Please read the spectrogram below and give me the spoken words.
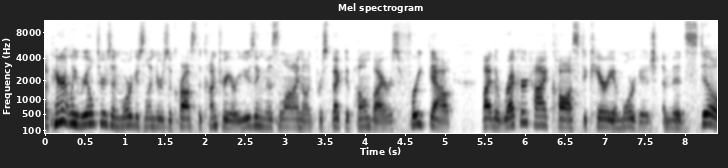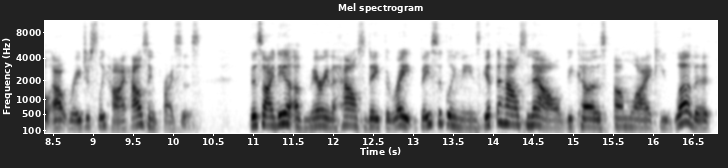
Apparently, realtors and mortgage lenders across the country are using this line on prospective homebuyers freaked out by the record high cost to carry a mortgage amid still outrageously high housing prices. This idea of marry the house, date the rate basically means get the house now because, I'm unlike you love it,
